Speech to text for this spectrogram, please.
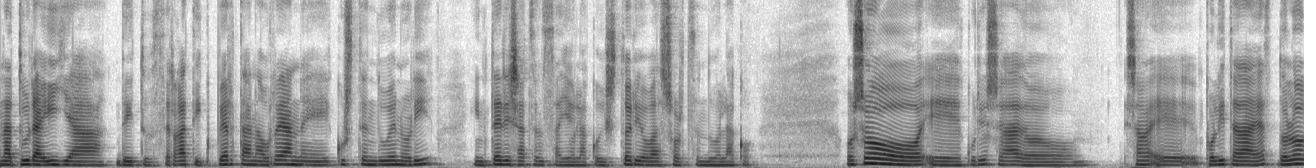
natura hila deitu. Zergatik bertan aurrean e, ikusten duen hori interesatzen zaiolako, historio bat sortzen duelako. Oso e, kuriosoa edo esa, e, polita da ez, dolo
